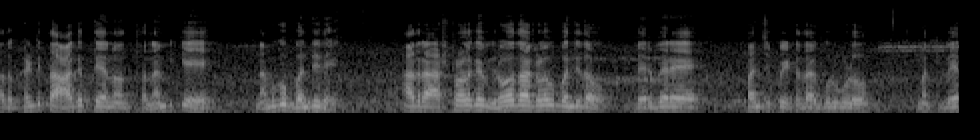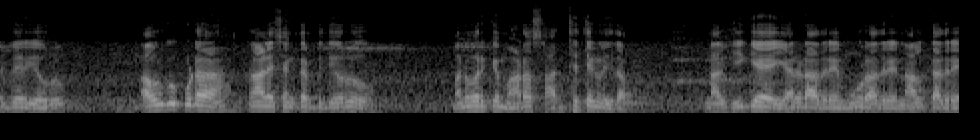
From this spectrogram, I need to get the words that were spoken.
ಅದು ಖಂಡಿತ ಆಗುತ್ತೆ ಅನ್ನೋವಂಥ ನಂಬಿಕೆ ನಮಗೂ ಬಂದಿದೆ. ಆದರೆ ಅಷ್ಟರೊಳಗೆ ವಿರೋಧಗಳು ಬಂದಿದ್ದಾವೆ ಬೇರೆ ಬೇರೆ ಪಂಚಪೀಠದ ಗುರುಗಳು ಮತ್ತು ಬೇರೆ ಬೇರೆಯವರು. ಅವ್ರಿಗೂ ಕೂಡ ನಾಳೆ ಶಂಕರ್ ಬಿದ್ದಿಯವರು ಮನವರಿಕೆ ಮಾಡೋ ಸಾಧ್ಯತೆಗಳಿದ್ದಾವೆ ನಾವು ಹೀಗೆ ಎರಡಾದರೆ, ಮೂರಾದರೆ, ನಾಲ್ಕಾದರೆ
